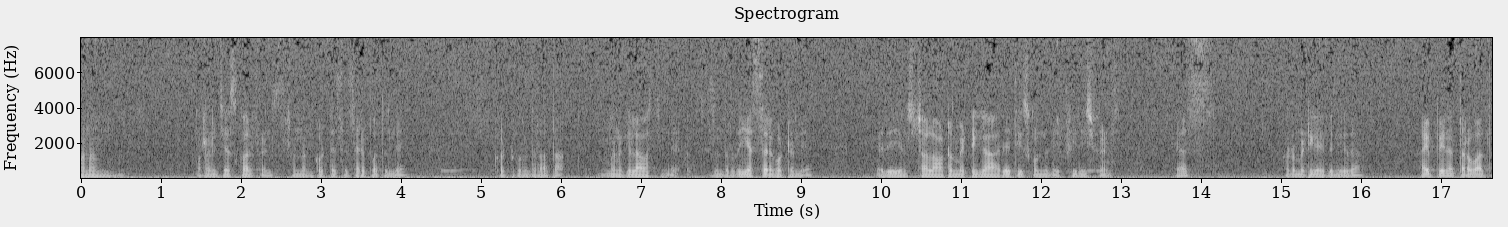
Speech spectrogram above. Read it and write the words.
మనం రన్ చేసుకోవాలి ఫ్రెండ్స్. రన్ అని కొట్టేస్తే సరిపోతుంది. కొట్టుకున్న తర్వాత మనకి ఇలా వస్తుంది. చేసిన తర్వాత ఎస్ అని కొట్టండి. అది ఇన్స్టాల్ ఆటోమేటిక్గా అదే తీసుకుంటుంది. ఫినిష్ ఫ్రెండ్స్ ఎస్ ఆటోమేటిక్గా అయిపోయింది కదా. అయిపోయిన తర్వాత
